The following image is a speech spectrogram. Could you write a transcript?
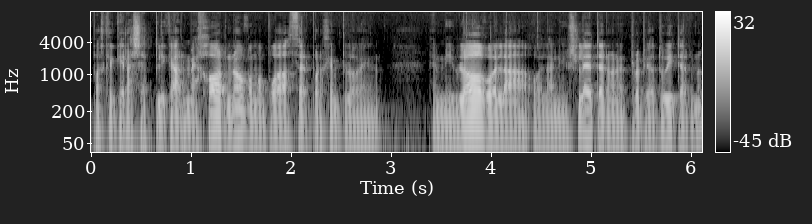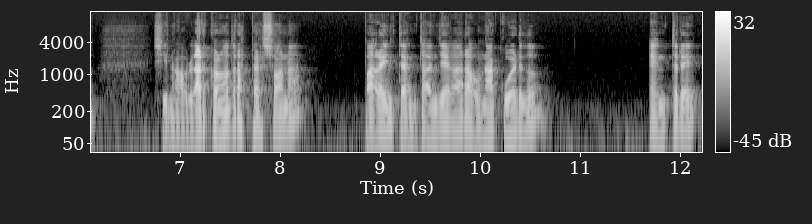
pues que quieras explicar mejor, ¿no? Como puedo hacer, por ejemplo, en, mi blog o en, la, o en la newsletter o en el propio Twitter, ¿no? Sino hablar con otras personas para intentar llegar a un acuerdo entre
